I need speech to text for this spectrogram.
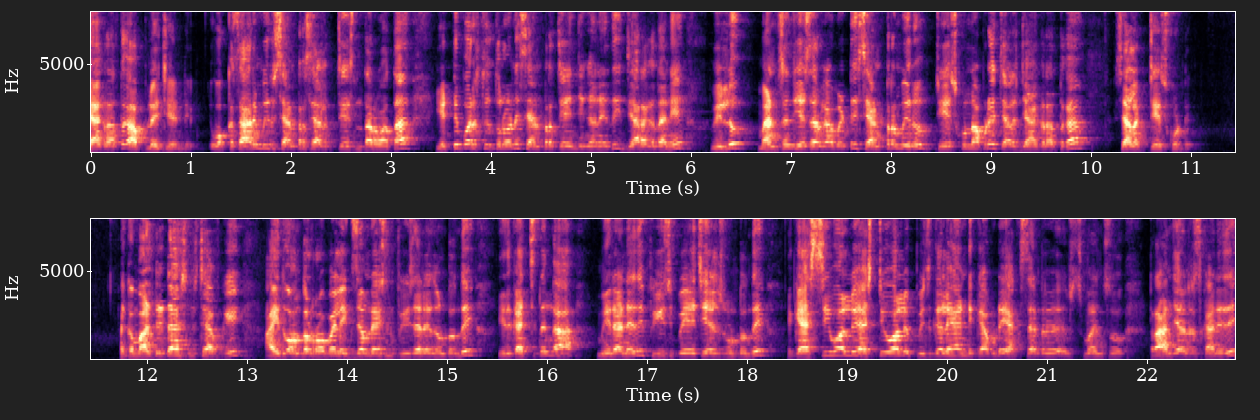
జాగ్రత్తగా అప్లై చేయండి. ఒక్కసారి మీరు సెంటర్ సెలెక్ట్ చేసిన తర్వాత ఎట్టి పరిస్థితుల్లోనే సెంటర్ చేంజింగ్ అనేది జరగదని వీళ్ళు మెన్షన్ చేశారు కాబట్టి సెంటర్ మీరు చేసుకున్నప్పుడే చాలా జాగ్రత్తగా సెలెక్ట్ చేసుకోండి. ఇక మల్టీ టాస్కింగ్ స్టాఫ్కి ఐదు వందల రూపాయలు ఎగ్జామినేషన్ ఫీజు అనేది ఉంటుంది. ఇది ఖచ్చితంగా మీరు అనేది ఫీజు పే చేయాల్సి ఉంటుంది. ఇక ఎస్సీ వాళ్ళు ఎస్టీ వాళ్ళు ఫిజికల్ హ్యాండిక్యాప్డ్ ఎక్సెంట్రిస్మెంట్స్ ట్రాన్స్జెండర్స్కి అనేది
